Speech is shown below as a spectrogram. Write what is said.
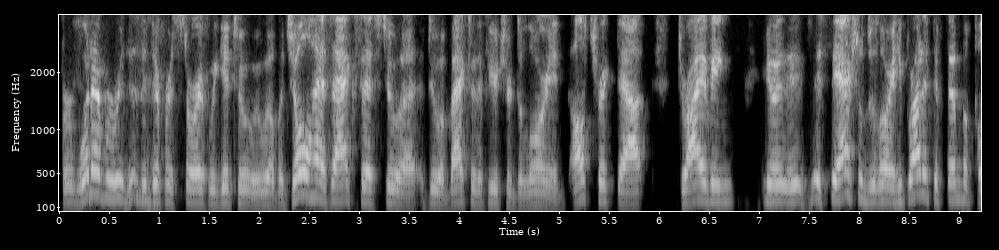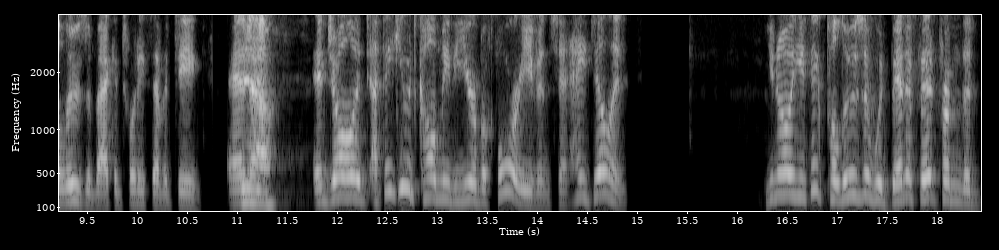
for whatever reason, this is a different story. If we get to it, we will. But Joel has access to a to a Back to the Future DeLorean, all tricked out, driving. You know, it's, it's the actual DeLorean. He brought it to FEMBA Filmapalooza back in 2017, and yeah. uh, and Joel, I think you had called me the year before, even said, "Hey, Dylan, you know, you think Palooza would benefit from the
